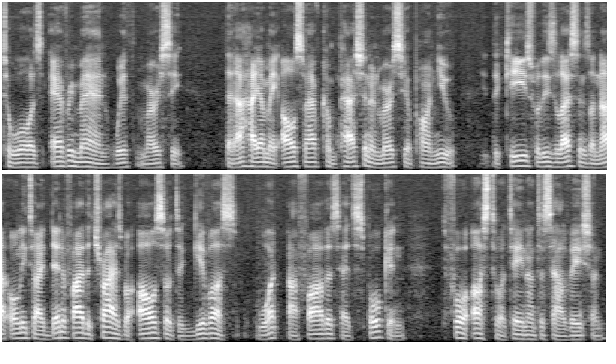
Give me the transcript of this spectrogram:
towards every man with mercy, that Ahaya may also have compassion and mercy upon you. The keys for these lessons are not only to identify the tribes, but also to give us what our fathers had spoken for us to attain unto salvation.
